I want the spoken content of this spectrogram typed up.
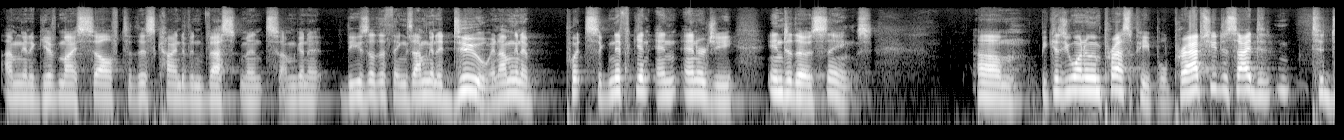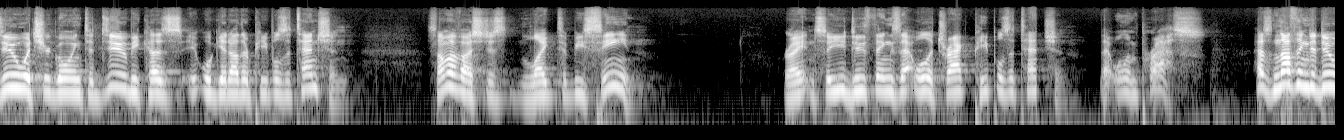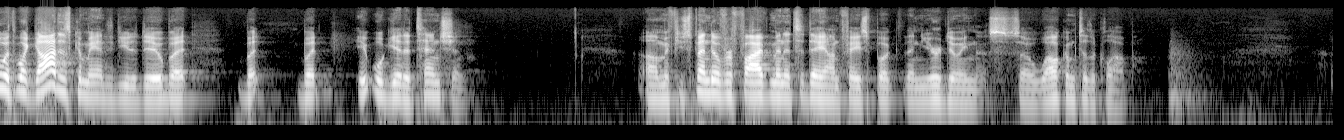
I'm to give myself to this kind of investment. I'm to these are the things I'm to do and I'm to put significant en- energy into those things. Um, because you want to impress people. Perhaps you decide to, to do what you're going to do because it will get other people's attention. Some of us just like to be seen, right? And so you do things that will attract people's attention, that will impress. Has nothing to do with what God has commanded you to do, but, but, but it will get attention. Um, if you spend over five minutes a day on Facebook, then you're doing this. So, welcome to the club.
